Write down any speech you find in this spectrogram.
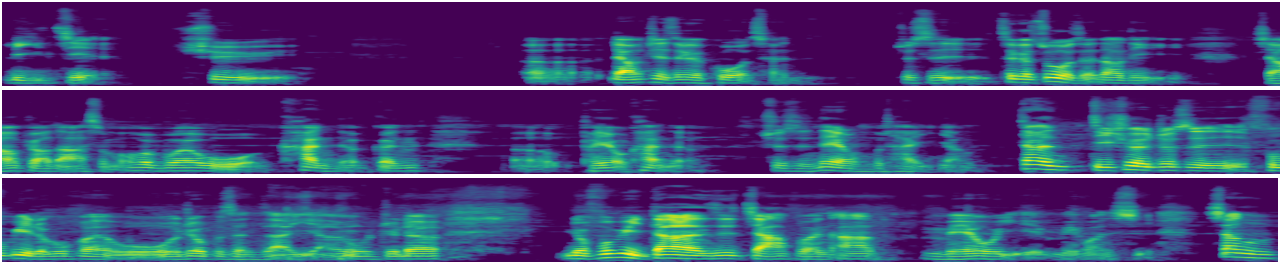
理解，去呃了解这个过程，就是这个作者到底想要表达什么？会不会我看的跟呃朋友看的，就是内容不太一样？但的确就是伏笔的部分，我我就不是很在意啊，因为我觉得有伏笔当然是加分啊，没有也没关系。像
